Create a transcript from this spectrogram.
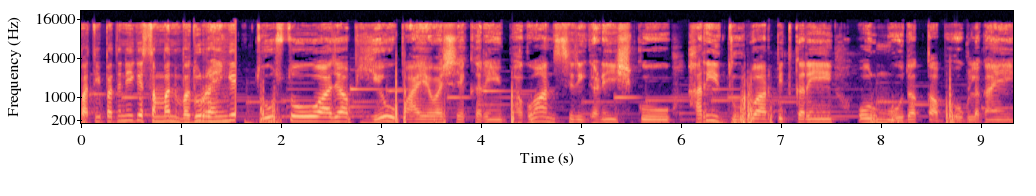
पति पत्नी के संबंध मधुर रहेंगे। दोस्तों, आज आप ये उपाय अवश्य करें। भगवान श्री गणेश को हरी दूर अर्पित करें और मोदक का भोग लगाएँ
